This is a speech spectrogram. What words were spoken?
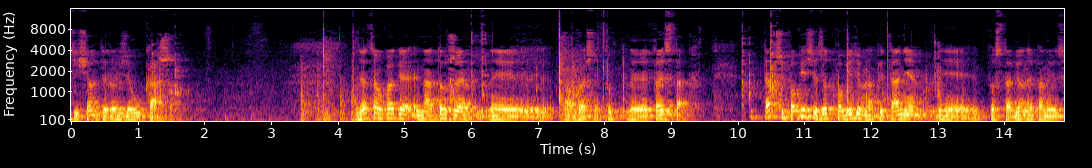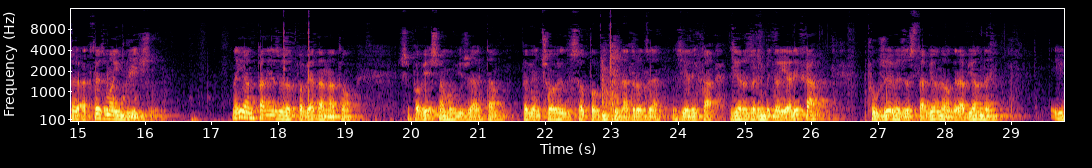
dziesiąty rozdział Łukasza. Zwracam uwagę na to, że o właśnie, to, to jest tak. Ta przypowieść jest odpowiedzią na pytanie postawione Panu Jezusowi, a kto jest moim bliźnim? No i on, Pan Jezus odpowiada na tą przypowieścią, mówi, że tam pewien człowiek został pobity na drodze z, Jericha, z Jerozolimy do Jericha, półżywy, zostawiony, ograbiony i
